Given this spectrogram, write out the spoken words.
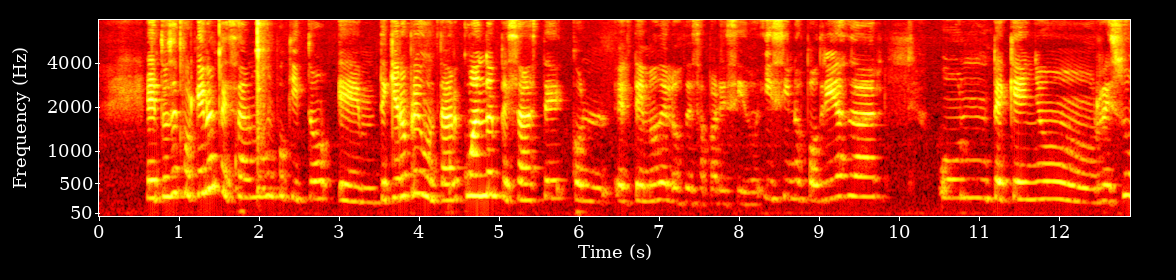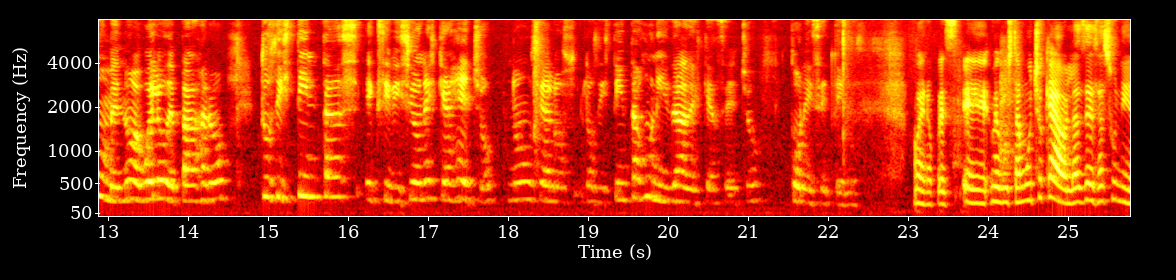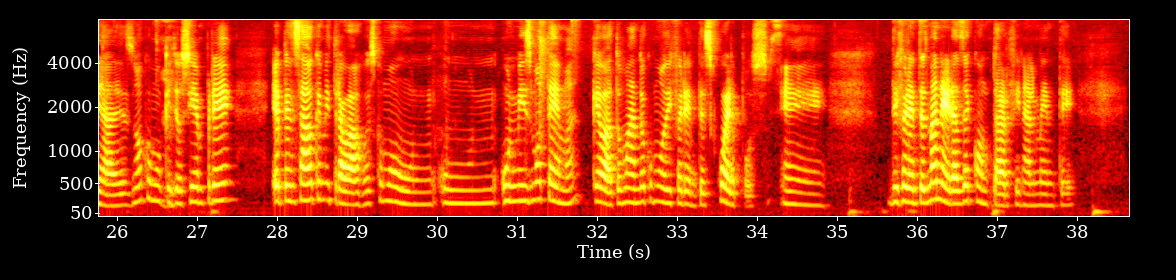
Entonces, ¿por qué no empezamos un poquito? Em, te quiero preguntar, ¿cuándo empezaste con el tema de los desaparecidos? Y si nos podrías dar un pequeño resumen, ¿no? Abuelo de pájaro, tus distintas exhibiciones que has hecho, ¿no? O sea, los, los distintas unidades que has hecho con ese tema. Bueno, pues eh, me gusta mucho que hablas de esas unidades, ¿no? Como que yo siempre he pensado que mi trabajo es como un, un, mismo tema que va tomando como diferentes cuerpos, eh, diferentes maneras de contar finalmente.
